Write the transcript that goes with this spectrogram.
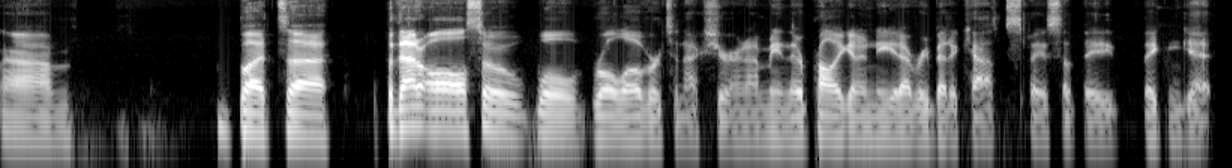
Um, but uh, but that also will roll over to next year. And I mean, they're probably going to need every bit of cap space that they they can get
